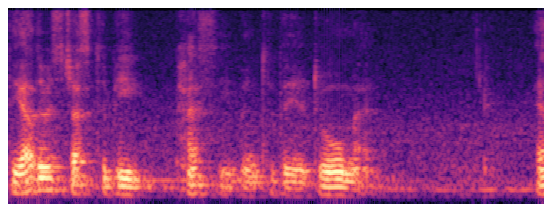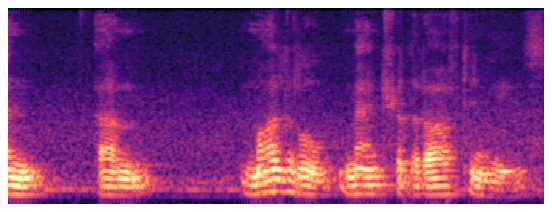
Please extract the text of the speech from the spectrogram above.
The other is just to be passive and to be a doormat. And um, my little mantra that I often use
